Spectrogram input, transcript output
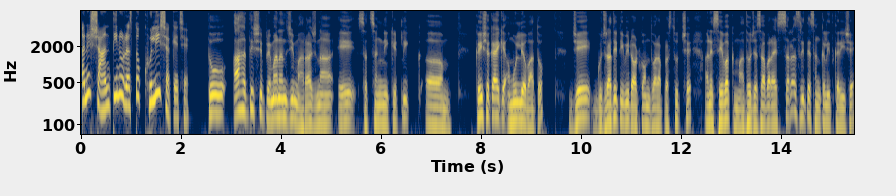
અને શાંતિનો રસ્તો ખુલી શકે છે. તો આ હતી શ્રી પ્રેમાનંદજી મહારાજના એ સત્સંગની કેટલીક કહી શકાય કે અમૂલ્ય વાતો, જે ગુજરાતી ટીવી ડોટ કોમ દ્વારા પ્રસ્તુત છે અને સેવક માધવ જસાબરાએ સરસ રીતે સંકલિત કરી છે.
